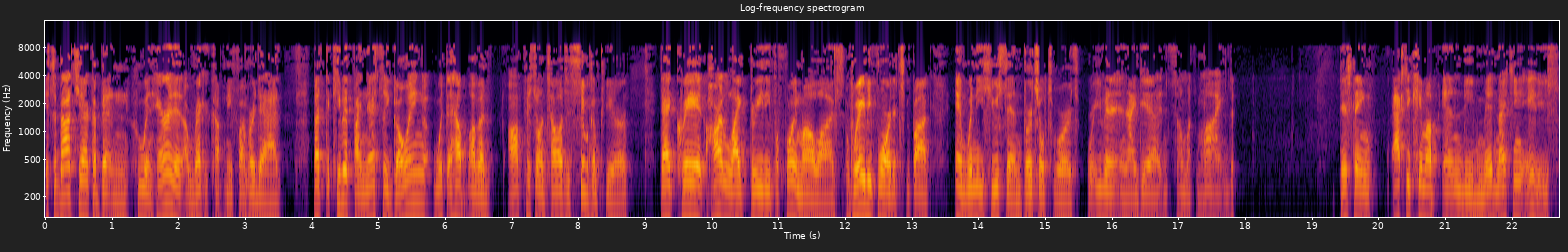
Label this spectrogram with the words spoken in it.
It's about Jerrica Benton, who inherited a record company from her dad but to keep it financially going with the help of an artificial intelligence supercomputer that created heart-like 3D performing monologues way before the Tupac and Whitney Houston virtual tours were even an idea in someone's mind. This thing actually came up in the mid 1980s.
